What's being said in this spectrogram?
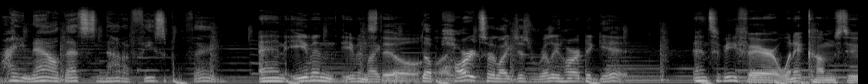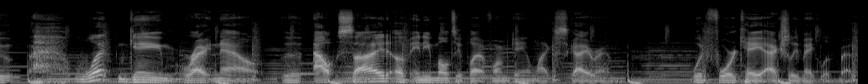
Right now, that's not a feasible thing. And even even Like still, the, the like- parts are like just really hard to get. And to be fair, when it comes to what game right now, the- outside of any multi-platform game like Skyrim, would 4K actually make look better?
